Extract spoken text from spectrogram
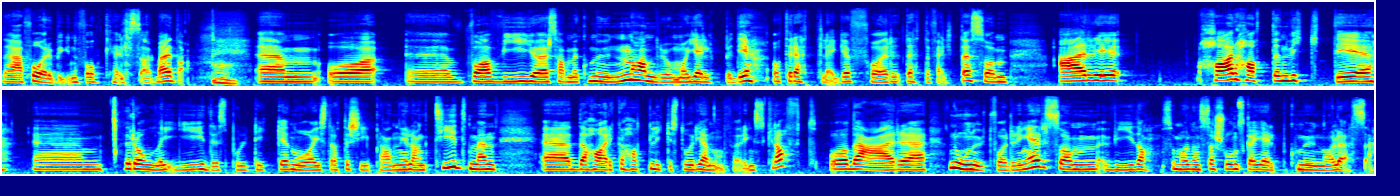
Det er forebyggende folkehelsearbeid, da. Mm. Eh, og eh, hva vi gjør sammen med kommunen, handler om å hjelpe de å tilrettelegge for dette feltet, som er, har hatt en viktig rolle i idrettspolitikken og i strategiplanen i lang tid, men eh, det har ikke hatt like stor gjennomføringskraft. Og det er eh, noen utfordringer som vi da, som organisasjon skal hjelpe kommunene å løse.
